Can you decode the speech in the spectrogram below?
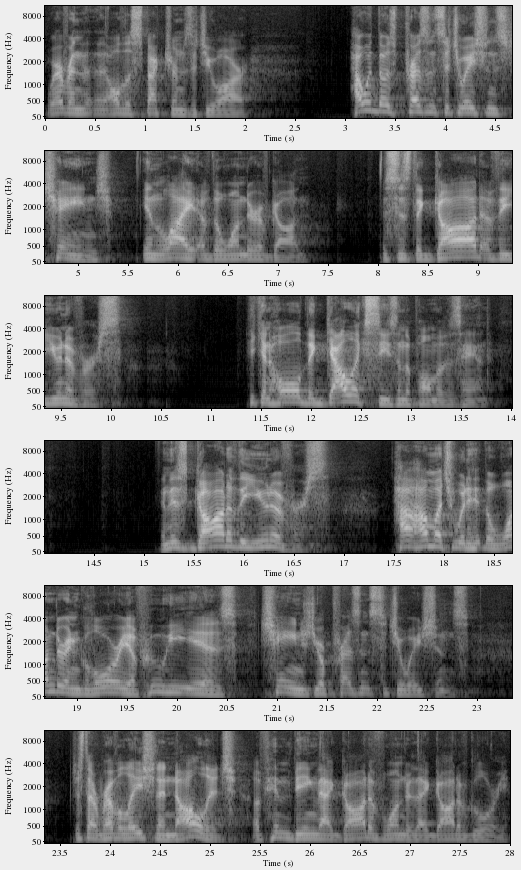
wherever in the, all the spectrums that you are, how would those present situations change in light of the wonder of God? This is the God of the universe. He can hold the galaxies in the palm of his hand. And this God of the universe, how, how much would the wonder and glory of who he is change your present situations? Just that revelation and knowledge of him being that God of wonder, that God of glory.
